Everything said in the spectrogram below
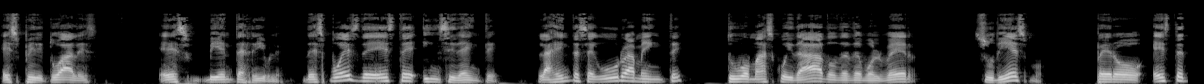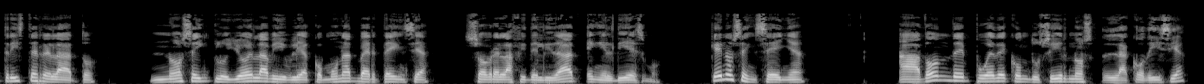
espirituales. Es bien terrible. Después de este incidente, la gente seguramente tuvo más cuidado de devolver su diezmo. Pero este triste relato no se incluyó en la Biblia como una advertencia sobre la fidelidad en el diezmo. ¿Qué nos enseña ¿A dónde puede conducirnos la codicia?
